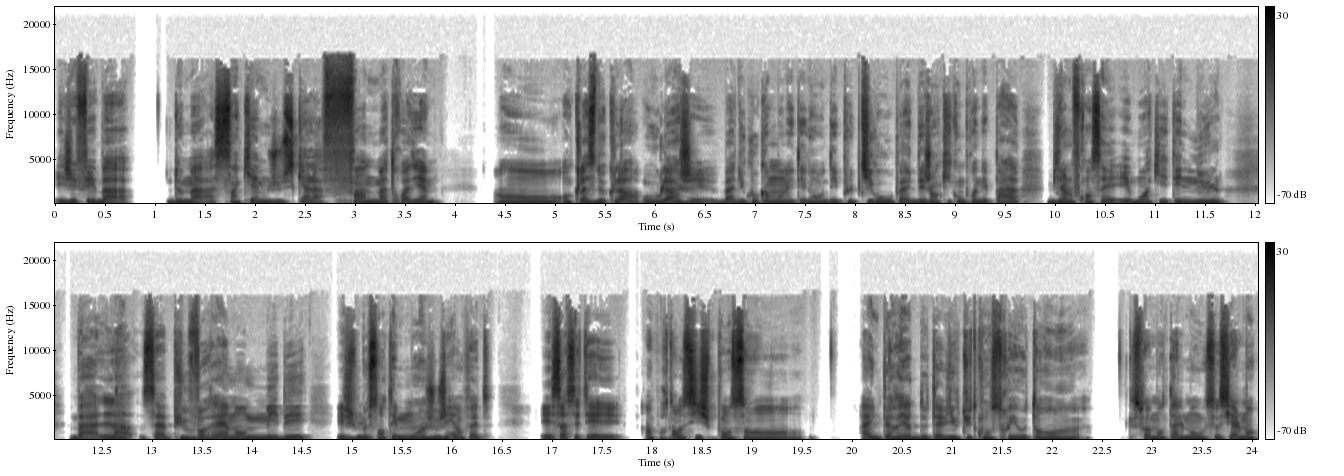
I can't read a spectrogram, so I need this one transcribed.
Et j'ai fait bah, de ma cinquième jusqu'à la fin de ma troisième en, classe de CLA, où là, j'ai, bah, du coup, comme on était dans des plus petits groupes avec des gens qui comprenaient pas bien le français et moi qui étais nul, bah là, ça a pu vraiment m'aider et je me sentais moins jugé en fait. Et ça, c'était important aussi, je pense, en, à une période de ta vie où tu te construis autant euh, que ce soit mentalement ou socialement,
